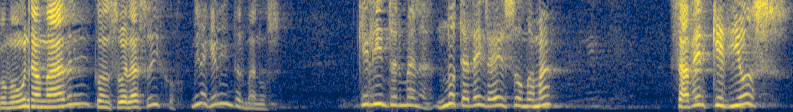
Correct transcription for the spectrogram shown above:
Como una madre consuela a su hijo. Mira qué lindo, hermanos. Qué lindo, hermana. ¿No te alegra eso, mamá? Saber que Dios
